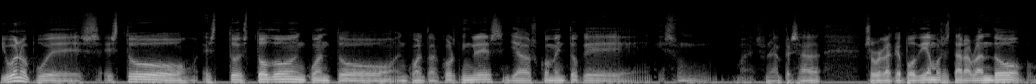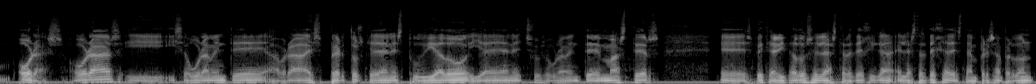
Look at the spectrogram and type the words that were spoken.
Y bueno, pues esto, esto es todo en cuanto, en cuanto al corte inglés. Ya os comento que, es, un, es una empresa sobre la que podíamos estar hablando horas, horas y, seguramente habrá expertos que hayan estudiado y hayan hecho seguramente másters eh, especializados en la estratégica, en la estrategia de esta empresa, perdón.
